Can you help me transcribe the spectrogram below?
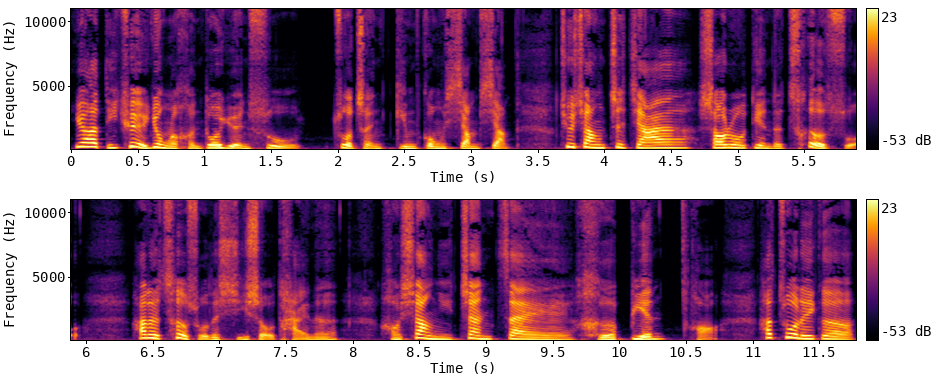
因为他的确也用了很多元素做成金工相像，就像这家烧肉店的厕所，它的厕所的洗手台呢，好像你站在河边，哈，他做了一个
